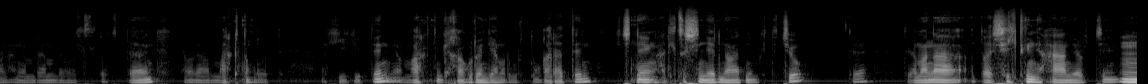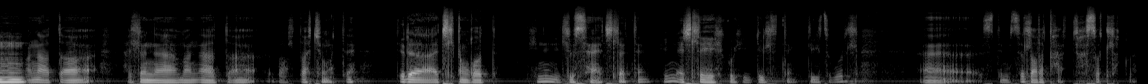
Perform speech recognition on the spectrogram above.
хаана хаана ямар ямар уулзалтуудтай байна ямар ямар маркетингууд хийгээд байна маркетингийнхаа хүрээнд ямар үр дүн гараад байна хичнээн харилцаг шинээр наваад нэмэгдчихв тий Тэгээ манай одоо шилдэг нь хаана явж байна манай одоо халиуна манай одоо болдоо ч юм уу тий тэр ажилтнууд хинэн илүү сайн ажиллаад байна хин ажиллаа хийхгүй хийдүүлдэг гэдэг зүгээр л системээс л ороод харчих асуудал байхгүй.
